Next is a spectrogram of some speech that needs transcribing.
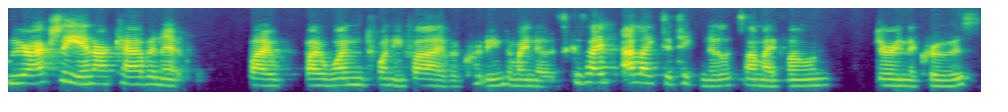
we were actually in our cabinet by by 125 according to my notes because I, I like to take notes on my phone during the cruise.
